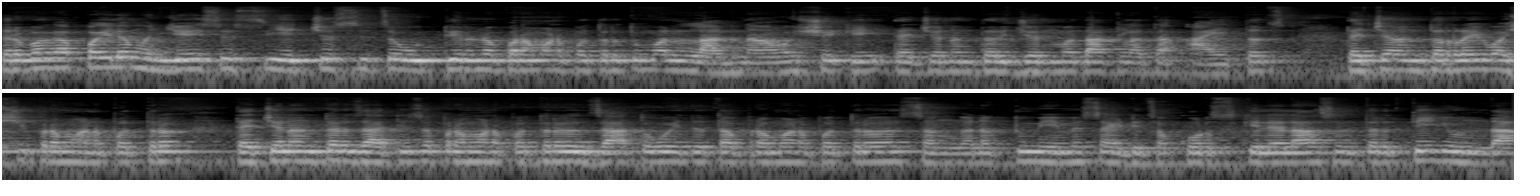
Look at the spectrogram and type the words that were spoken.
तर बघा पहिलं म्हणजे S S C H S सीचं उत्तीर्ण प्रमाणपत्र तुम्हाला लागणं आवश्यक आहे. त्याच्यानंतर जन्म दाखला तर आहेतच. त्याच्यानंतर रहिवाशी प्रमाणपत्र त्याच्यानंतर जातीचं प्रमाणपत्र जात वैधता प्रमाणपत्र संगणक तुम्ही एम एस आय टीचा कोर्स केलेला असेल तर ते घेऊन द्या.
